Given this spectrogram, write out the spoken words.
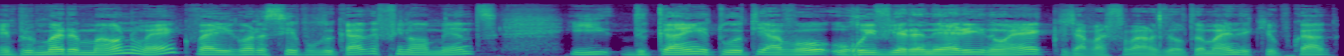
em, primeira mão, não é? Que vai agora ser publicada finalmente e de quem a tua tia-avó, o Rui Vieira Neri, não é? Que já vais falar dele também daqui a bocado,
